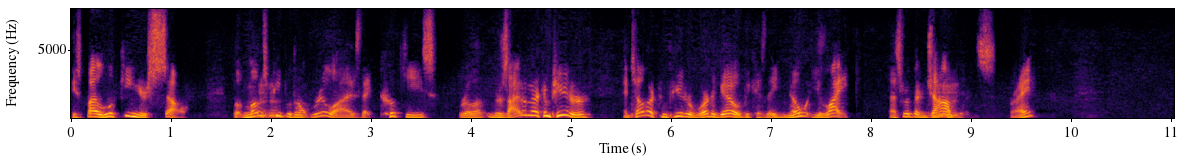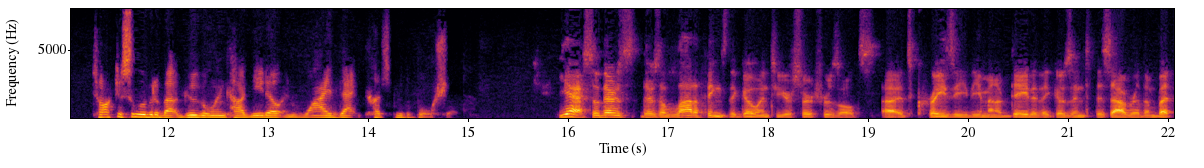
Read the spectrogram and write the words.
is by looking yourself. But most Mhm. people don't realize that cookies re- reside on their computer and tell their computer where to go because they know what you like. That's what their job is, right? Talk to us a little bit about Google Incognito and why that cuts through the bullshit. Yeah, so there's there's a lot of things that go into your search results. Uh, it's crazy the amount of data that goes into this algorithm. But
